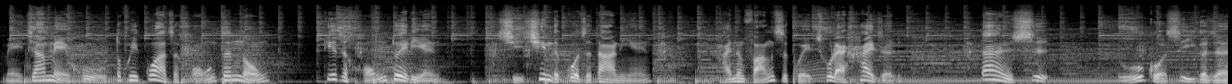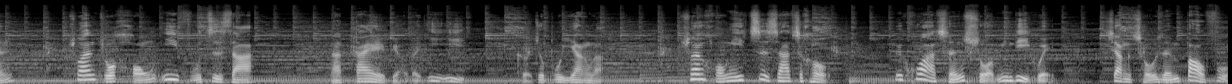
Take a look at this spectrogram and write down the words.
每家每户都会挂着红灯笼，贴着红对联，喜庆的过着大年，还能防止鬼出来害人。但是，如果是一个人穿着红衣服自杀，那代表的意义可就不一样了。穿红衣自杀之后，会化成索命厉鬼，向仇人报复，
